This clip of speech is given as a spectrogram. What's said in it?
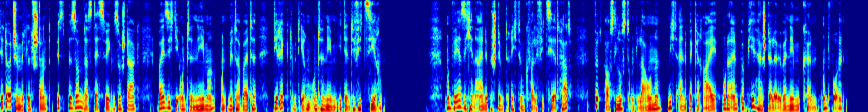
Der deutsche Mittelstand ist besonders deswegen so stark, weil sich die Unternehmer und Mitarbeiter direkt mit ihrem Unternehmen identifizieren. Und wer sich in eine bestimmte Richtung qualifiziert hat, wird aus Lust und Laune nicht eine Bäckerei oder einen Papierhersteller übernehmen können und wollen.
